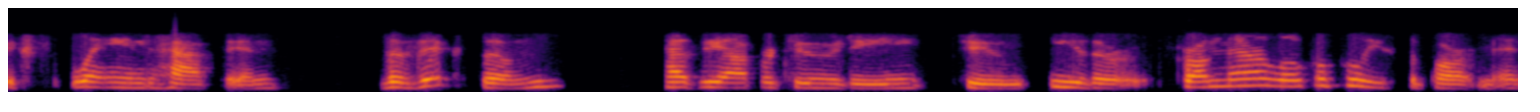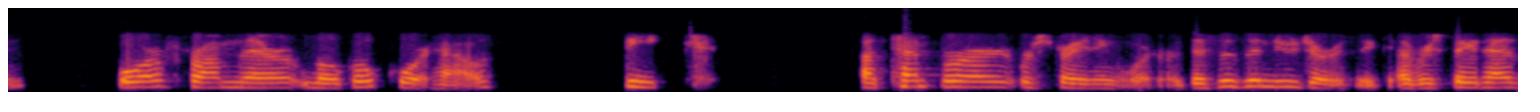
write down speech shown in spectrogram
explained happen, the victim has the opportunity to either from their local police department or from their local courthouse seek a temporary restraining order. This is in New Jersey. Every state has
